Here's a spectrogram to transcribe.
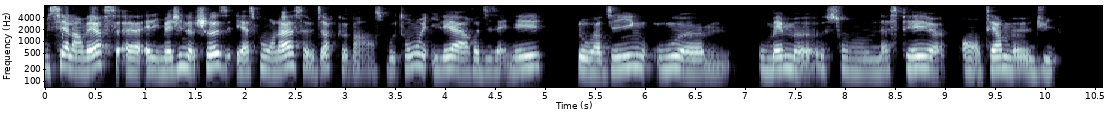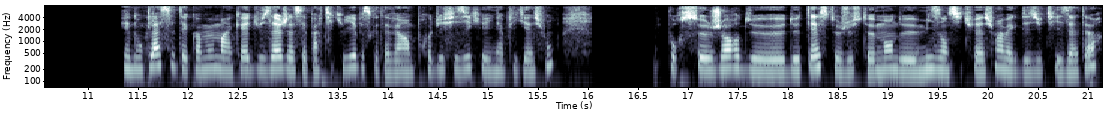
ou si à l'inverse, elle imagine autre chose et à ce moment-là, ça veut dire que ben, ce bouton, il est à redesigner, le wording ou ou même euh, son aspect euh, en termes d'UI. Et donc là, c'était quand même un cas d'usage assez particulier parce que tu avais un produit physique et une application. Pour ce genre de, de test, justement, de mise en situation avec des utilisateurs,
